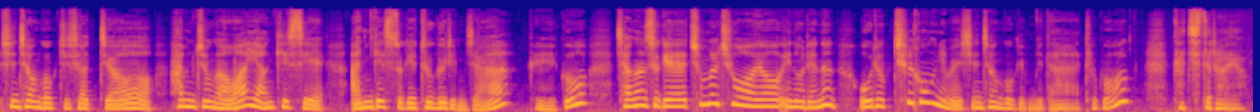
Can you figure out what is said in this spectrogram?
신청곡 주셨죠. 함중아와 양키스의 안개 속의 두 그림자. 그리고 장은숙의 춤을 추어요. 이 노래는 5670님의 신청곡입니다. 두 곡 같이 들어요.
